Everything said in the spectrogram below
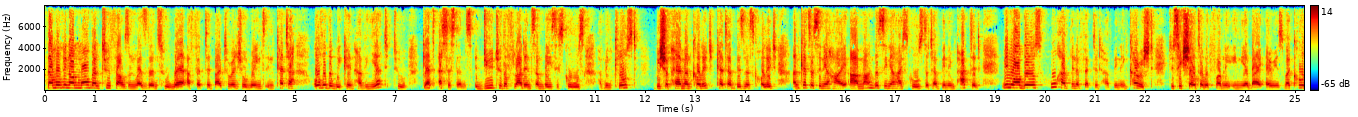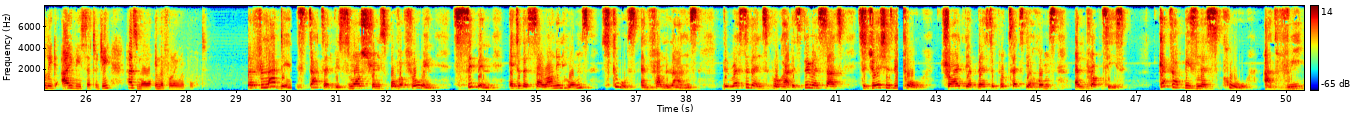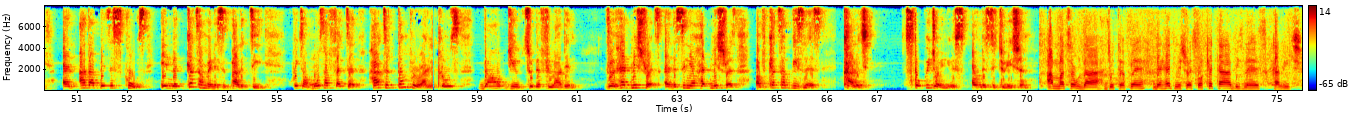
Now, moving on, more than 2,000 residents who were affected by torrential rains in Keta over the weekend have yet to get assistance due to the flooding. Some basic schools have been closed. Bishop Herman College, Keta Business College, and Keta Senior High are among the senior high schools that have been impacted. Meanwhile, those who have been affected have been encouraged to seek shelter with family in nearby areas. My colleague Ivy Setordji has more in the following report. The flooding started with small streams overflowing, seeping into the surrounding homes, schools, and farmlands. The residents who had experienced such situations before tried their best to protect their homes and properties. Keta Business School at Vui and other basic schools in the Keta municipality, which are most affected, had to temporarily close down due to the flooding. The headmistress and the senior headmistress of Keta Business College spoke with Joy News on the situation. I'm Matilda Jotefe, the headmistress for Keta Business College.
